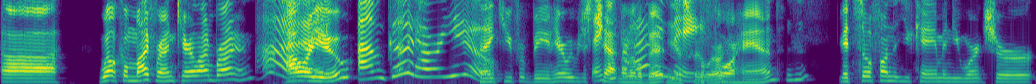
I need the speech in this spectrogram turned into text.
uh, welcome my friend Caroline Bryan. Hi. How are you? I'm good. How are you? Thank you for being here. We were just Thank chatting a little bit Yes, we me. were. beforehand. Mhm. It's so fun that you came and you weren't sure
